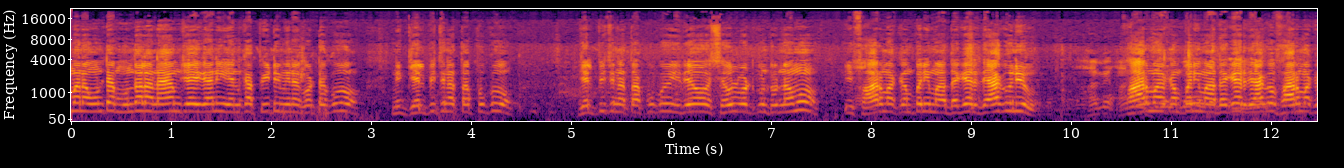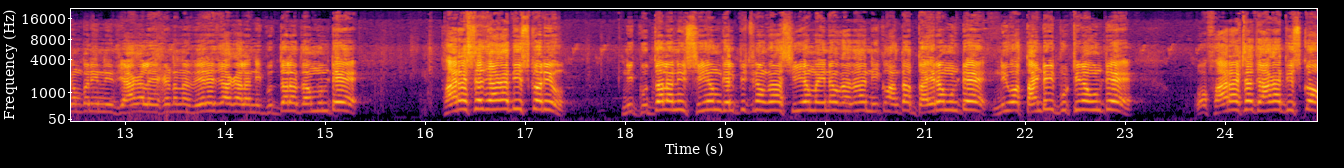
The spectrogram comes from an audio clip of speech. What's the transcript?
ఏమైనా ఉంటే ముందల న్యాయం చేయగాని వెనక పీటి మీద కొట్టకు నీకు గెలిపించిన తప్పుకు గెలిపించిన తప్పుకు ఇదే చెవులు పట్టుకుంటున్నాము. ఈ ఫార్మా కంపెనీ మా దగ్గర దాగు నీవు. ఫార్మా కంపెనీ మా దగ్గర దాగు ఫార్మా కంపెనీ నీ జాగాలో ఎక్కడన్నా వేరే జాగాల నీ గుద్దల దమ్ముంటే ఫారెస్ట్ జాగా తీసుకో నీవు. నీ గుద్దల నీ సీఎం గెలిపించినావు కదా సీఎం అయినావు కదా నీకు అంత ధైర్యం ఉంటే నీ ఓ తండ్రి పుట్టిన ఉంటే ఓ ఫారెస్ట్ జాగా తీసుకో.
